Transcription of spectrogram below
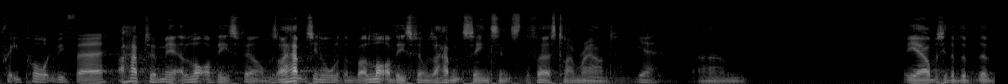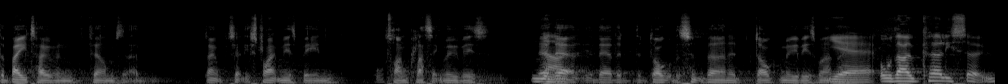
pretty poor to be fair. I have to admit, a lot of these films, I haven't seen all of them, but a lot of these films I haven't seen since the first time round. Yeah. Um, but yeah, obviously the, the, the Beethoven films uh, don't particularly strike me as being all-time classic movies. They're, No. they're, they're the, the dog, the St Bernard dog movies, weren't they? Yeah. Although Curly Sue,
